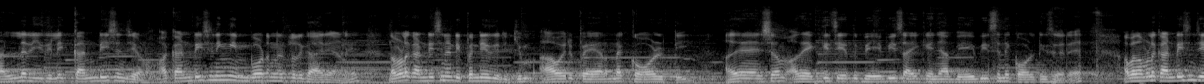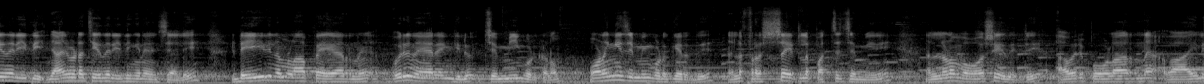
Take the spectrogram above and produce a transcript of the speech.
നല്ല രീതിയിൽ കണ്ടീഷൻ ചെയ്യണം. ആ കണ്ടീഷനിങ് ഇമ്പോർട്ടന്റ് ആയിട്ടുള്ളൊരു കാര്യമാണ്. നമ്മൾ കണ്ടീഷനെ ഡിപ്പെൻഡ് ചെയ്തിരിക്കും ആ ഒരു പെയറിന്റെ ക്വാളിറ്റി അതിനുശേഷം അത് എഗ്ഗ് ചെയ്ത് ബേബീസ് ആയി കഴിഞ്ഞാൽ ബേബീസിന്റെ ക്വാളിറ്റീസ് വരെ. അപ്പോൾ നമ്മൾ കണ്ടീഷൻ ചെയ്യുന്ന രീതി ഞാനിവിടെ ചെയ്യുന്ന രീതി എങ്ങനെയാണെന്ന് വെച്ചാൽ ഡെയിലി നമ്മൾ ആ പെയറിന് ഒരു നേരമെങ്കിലും ചെമ്മീൻ കൊടുക്കണം. ഉണങ്ങിയ ചെമ്മീൻ കൊടുക്കരുത്. നല്ല ഫ്രഷ് ആയിട്ടുള്ള പച്ച ചെമ്മീൻ നല്ലോണം വാഷ് ചെയ്തിട്ട് ആ ഒരു പോളാറിനെ വായിൽ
